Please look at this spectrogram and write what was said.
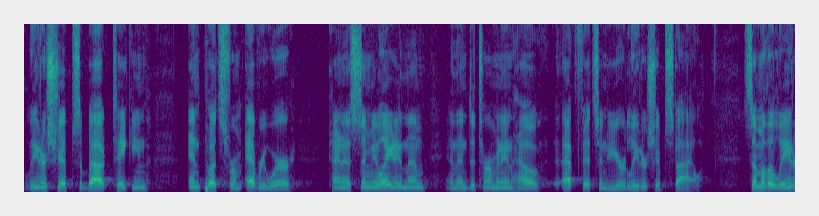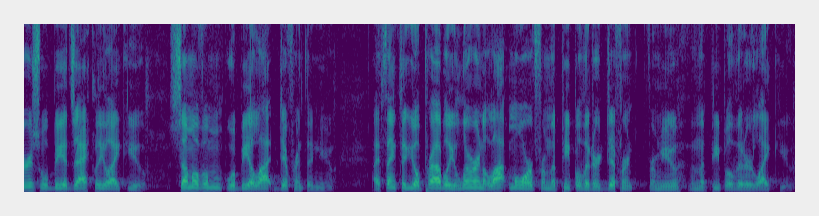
Leadership's about taking inputs from everywhere, kind of simulating them, and then determining how that fits into your leadership style. Some of the leaders will be exactly like you. Some of them will be a lot different than you. I think that you'll probably learn a lot more from the people that are different from you than the people that are like you.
